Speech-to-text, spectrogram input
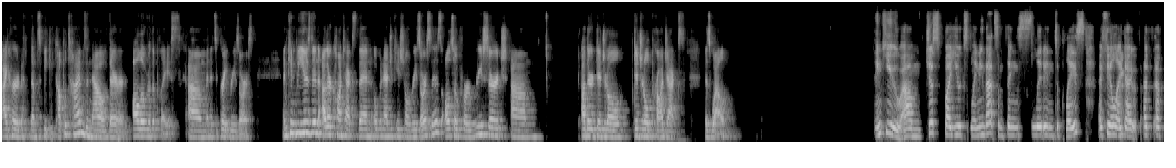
I heard them speak a couple times and now they're all over the place. Um, and it's a great resource and can be used in other contexts than open educational resources, also for research, um, other digital digital projects as well. Thank you. Um, just by you explaining that, some things slid into place. I feel like I, I've, I've,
